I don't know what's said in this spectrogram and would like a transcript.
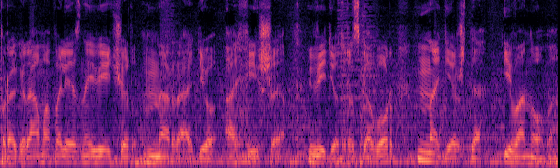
Программа «Полезный вечер» на радио Афиша. Ведет разговор Надежда Иванова.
